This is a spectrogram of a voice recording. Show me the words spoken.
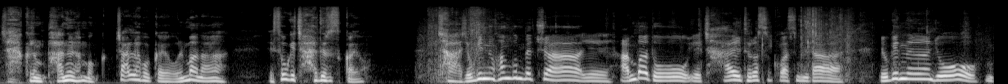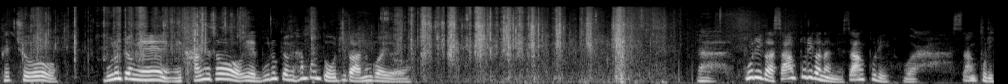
자, 그럼 반을 한번 잘라볼까요? 얼마나 속이 잘 들었을까요? 자, 여기 있는 황금 배추야, 예, 안 봐도, 예, 잘 들었을 것 같습니다. 여기 있는 요 배추, 무름병에 강에서 예, 무름병에 한 번도 오지도 않은 거예요. 야 뿌리가 쌍뿌리가 났네 쌍뿌리. 와 쌍뿌리.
